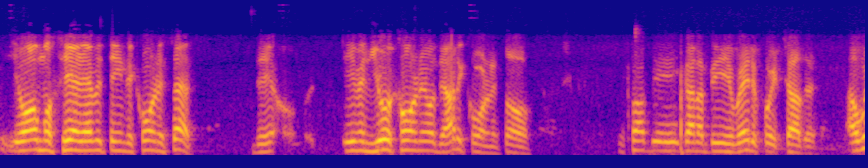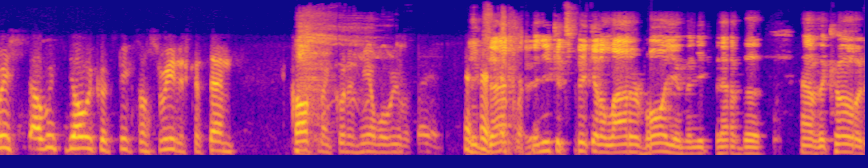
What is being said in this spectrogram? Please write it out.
you almost hear everything the corner says. The even your corner or the other corner. So it's probably gonna be ready for each other. I wish I wish Joey could speak some Swedish because then Kauffman couldn't hear what we were saying. exactly. Then you could speak at a louder volume, and you could have the have the code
